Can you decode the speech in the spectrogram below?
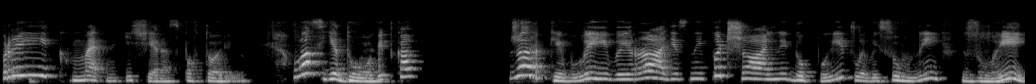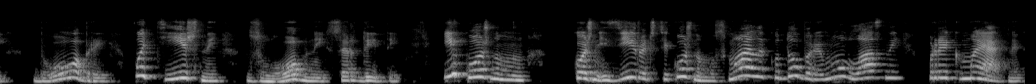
Прикметник, іще раз повторюю. У вас є довідка, жартівливий, радісний, печальний, допитливий, сумний, злий, добрий, потішний, злобний, сердитий. І кожному, кожній зірочці, кожному смайлику доберемо власний прикметник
